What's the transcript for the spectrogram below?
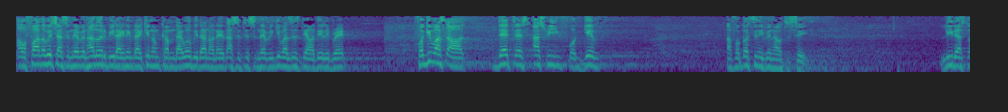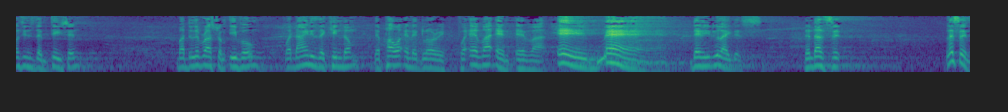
Our Father which art in heaven, hallowed be thy name, thy kingdom come, thy will be done on earth as it is in heaven. Give us this day our daily bread. Forgive us our debtors as we forgive. I've forgotten even how to say. Lead us not into temptation, but deliver us from evil. For thine is the kingdom, the power, and the glory forever and ever. Amen. Then you do like this. Then that's it. Listen.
